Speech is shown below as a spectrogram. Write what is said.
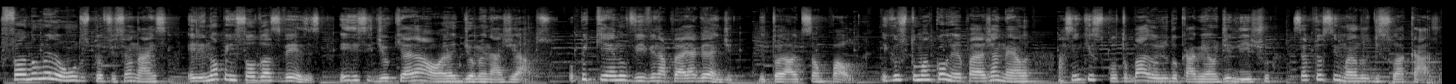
Fã número um dos profissionais, ele não pensou duas vezes e decidiu que era hora de homenageá-los. O pequeno vive na Praia Grande, litoral de São Paulo, e costuma correr para a janela assim que escuta o barulho do caminhão de lixo se aproximando de sua casa.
